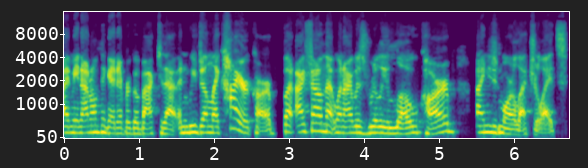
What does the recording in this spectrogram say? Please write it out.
I mean, I don't think I'd ever go back to that. And we've done like higher carb, but I found that when I was really low carb, I needed more electrolytes.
